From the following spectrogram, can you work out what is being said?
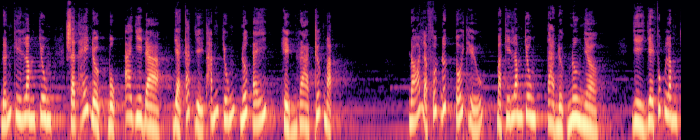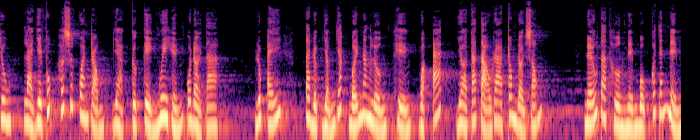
đến khi lâm chung sẽ thấy được Bụt A Di Đà và các vị thánh chúng nước ấy hiện ra trước mặt. Đó là phước đức tối thiểu mà khi lâm chung ta được nương nhờ. Vì giây phút lâm chung là giây phút hết sức quan trọng và cực kỳ nguy hiểm của đời ta. Lúc ấy, ta được dẫn dắt bởi năng lượng thiện hoặc ác do ta tạo ra trong đời sống. Nếu ta thường niệm bụt có chánh niệm,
